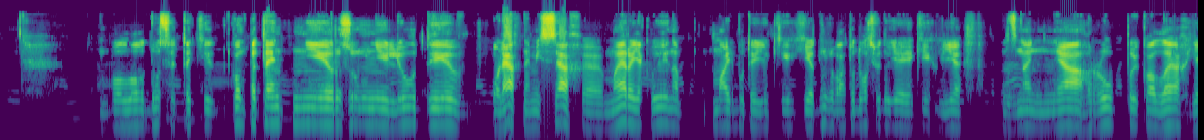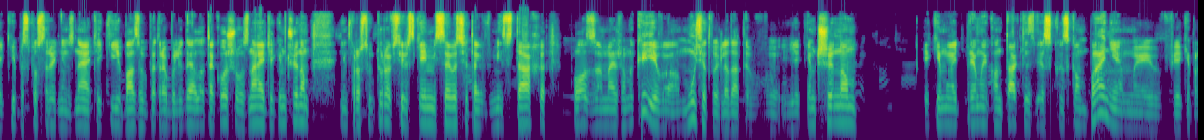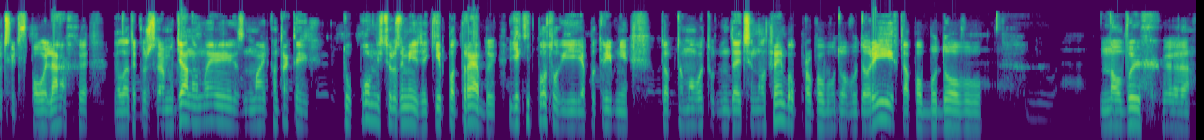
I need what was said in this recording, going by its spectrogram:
було досить такі компетентні, розумні люди в полях на місцях, е, мери, як ви на мають бути, яких є дуже багато досвіду, є яких є знання групи колег, які безпосередньо знають, які базові потреби людей, але також знають, яким чином інфраструктура в сільській місцевості та в містах поза межами Києва мусять виглядати в яким чином. Які мають прямий контакт зв'язку з компаніями, які працюють в полях, але також з громадянами, мають контакти, то повністю розуміють, які потреби, які послуги є потрібні. Тобто мова тут йдеться не лише про побудову доріг та побудову нових е,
